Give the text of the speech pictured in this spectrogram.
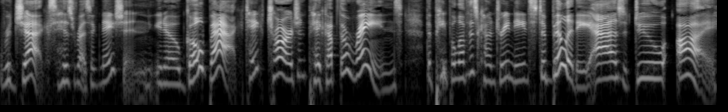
rejects his resignation. You know, go back, take charge, and pick up the reins. The people of this country need stability, as do I.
